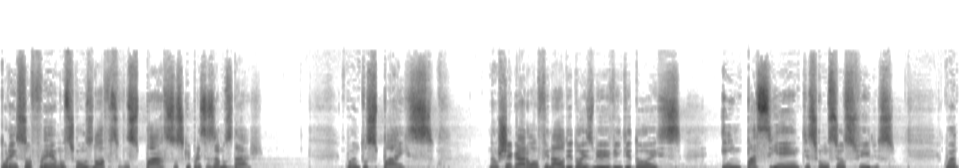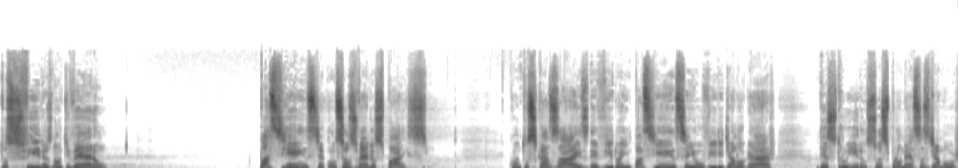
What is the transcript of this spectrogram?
porém sofremos com os novos passos que precisamos dar. Quantos pais não chegaram ao final de 2022 impacientes com os seus filhos? Quantos filhos não tiveram paciência com seus velhos pais? Quantos casais, devido à impaciência em ouvir e dialogar, destruíram suas promessas de amor.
